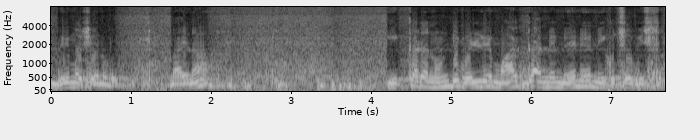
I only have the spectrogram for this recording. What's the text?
భీమసేనుడు. నాయనా ఇక్కడ నుండి వెళ్ళే మార్గాన్ని నేనే నీకు చూపిస్తా.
